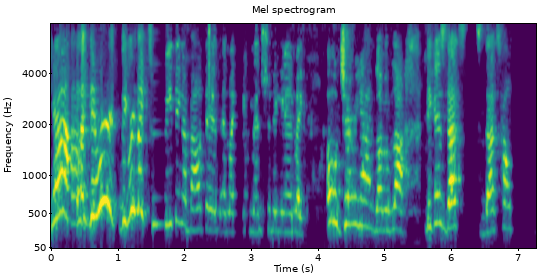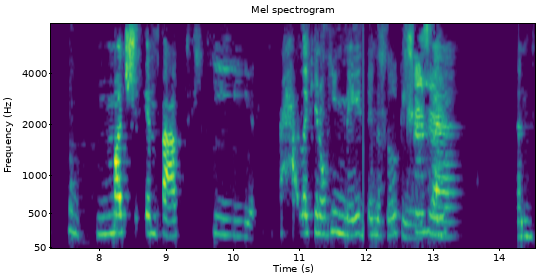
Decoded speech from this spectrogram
yeah like they were they were like tweeting about it and like mentioning it like oh Jerry Yan blah blah blah because that's that's how much impact he like you know he made in the Philippines Mhm. and, and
